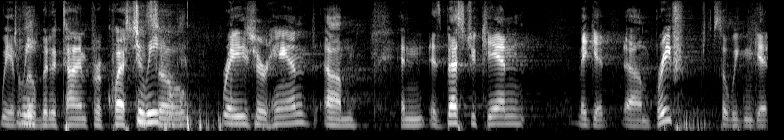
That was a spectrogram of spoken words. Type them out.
we have a little we, bit of time for questions, we, so okay. raise your hand. Um, and as best you can, make it um, brief so we can get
